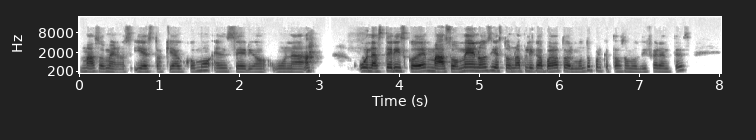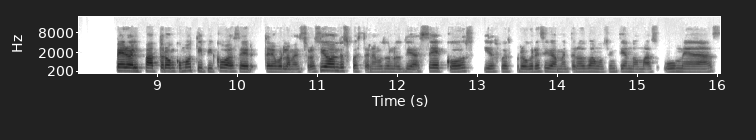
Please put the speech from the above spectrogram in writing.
más o menos, y esto aquí hago como en serio una, un asterisco de más o menos, y esto no aplica para todo el mundo porque todos somos diferentes, pero el patrón como típico va a ser, tenemos la menstruación, después tenemos unos días secos y después progresivamente nos vamos sintiendo más húmedas,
